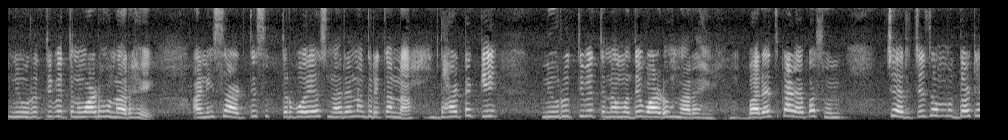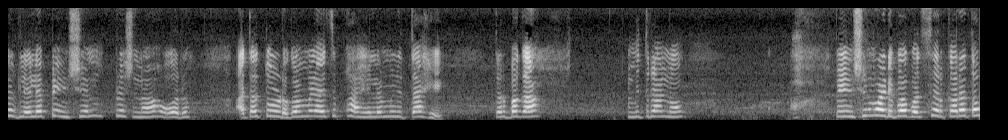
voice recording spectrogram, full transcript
निवृत्तीवेतन वाढ होणार आहे. आणि साठ ते सत्तर वय असणाऱ्या नागरिकांना दहा टक्के निवृत्ती वेतनामध्ये वाढ होणार आहे. बऱ्याच काळापासून चर्चेचा मुद्दा ठरलेल्या पेन्शन प्रश्नावर आता तोडगा मिळायचं पाहायला मिळत आहे. तर बघा मित्रांनो पेन्शन वाढीबाबत सरकार आता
